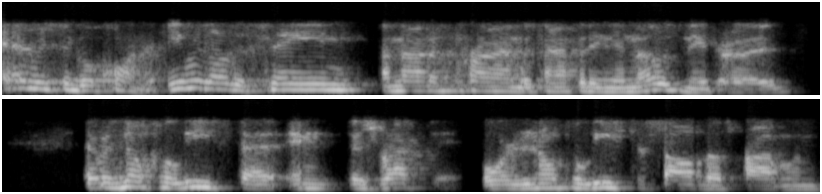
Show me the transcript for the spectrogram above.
every single corner. Even though the same amount of crime was happening in those neighborhoods, there was no police to disrupt it or no police to solve those problems.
